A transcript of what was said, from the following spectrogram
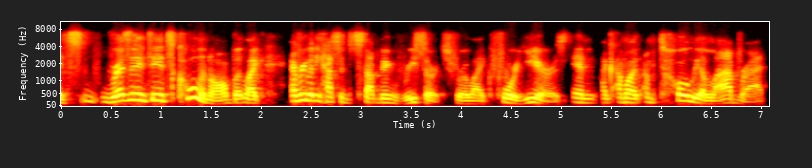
it's residency it's cool and all but like everybody has to stop doing research for like four years. And like i'm like i'm totally a lab rat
